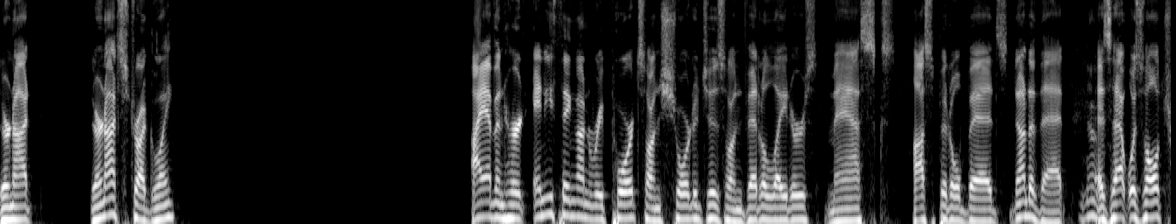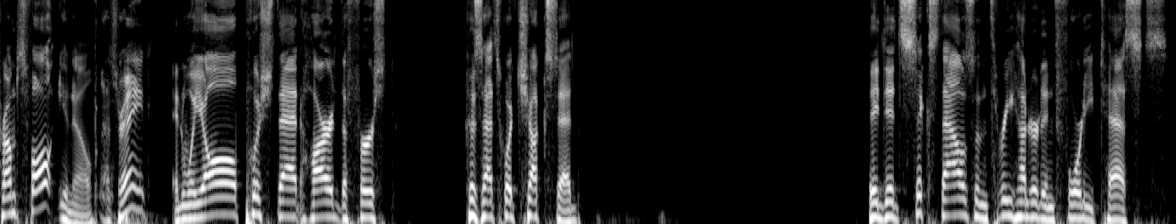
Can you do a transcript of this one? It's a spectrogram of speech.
they're not they're not struggling. I haven't heard anything on reports on shortages on ventilators, masks, hospital beds, none of that, No. as that was all Trump's fault, you know. That's right. And we all pushed that hard the first, because that's what Chuck said. They did 6,340 tests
